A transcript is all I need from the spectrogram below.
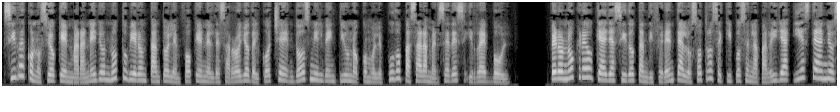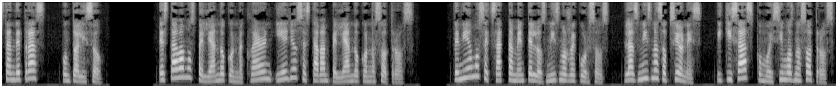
sí reconoció que en Maranello no tuvieron tanto el enfoque en el desarrollo del coche en 2021 como le pudo pasar a Mercedes y Red Bull. Pero no creo que haya sido tan diferente a los otros equipos en la parrilla y este año están detrás, puntualizó. Estábamos peleando con McLaren y ellos estaban peleando con nosotros. Teníamos exactamente los mismos recursos, las mismas opciones, y quizás, como hicimos nosotros,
